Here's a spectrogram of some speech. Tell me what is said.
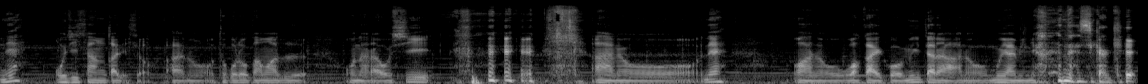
ね。おじさんかでしょ。あのところ構わずおならをし あのね。あの若い子を見たらあのむやみに話しかけ。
